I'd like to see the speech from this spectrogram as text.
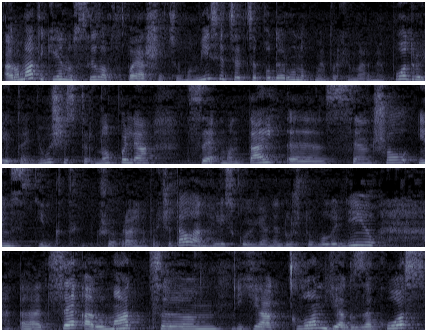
Аромат, який я носила вперше цього місяця, це подарунок моєї парфюмерної подруги Танюші з Тернополя. Це Монталь Sensual Instinct. Якщо я правильно прочитала, англійською я не дуже то володію. Це аромат як клон, як закос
